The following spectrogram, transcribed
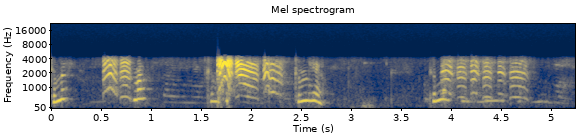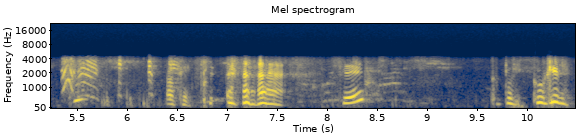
Come here. Come on. Come here. Come here. Come here. Come here. Okay. Sit. Good boy. Go get it.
